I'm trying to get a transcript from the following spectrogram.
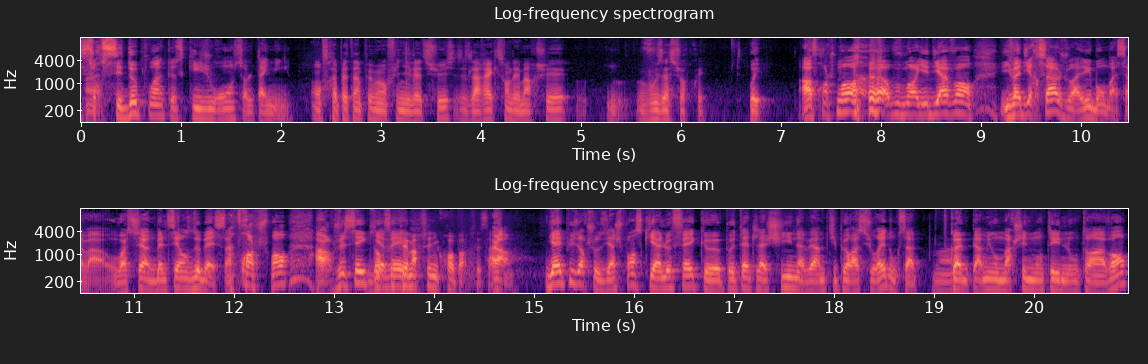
sur Ouais. ces deux points que ce qu'ils joueront sur le timing. On se répète un peu, mais on finit là-dessus. La réaction des marchés vous a surpris? Oui. Ah franchement, vous m'auriez dit avant, il va dire ça, je vous aurais dit bon bah ça va, on va se faire une belle séance de baisse. hein, franchement, alors je sais qu'il y avait les marchés n'y croient pas, c'est ça Alors, il y avait plusieurs choses. Il y a, je pense qu'il y a le fait que peut-être la Chine avait un petit peu rassuré, donc ça a quand même permis au marché de monter longtemps avant.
